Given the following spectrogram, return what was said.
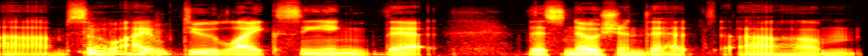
Um, so i do like seeing that this notion that um,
